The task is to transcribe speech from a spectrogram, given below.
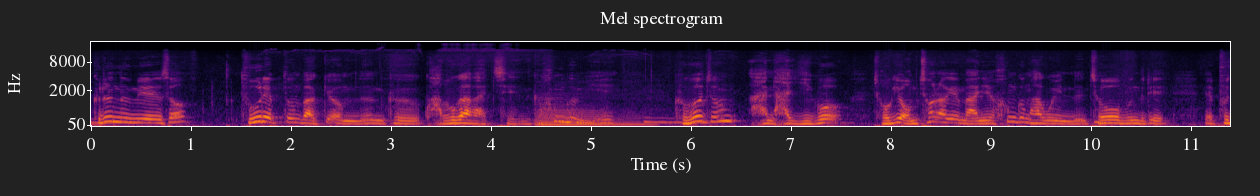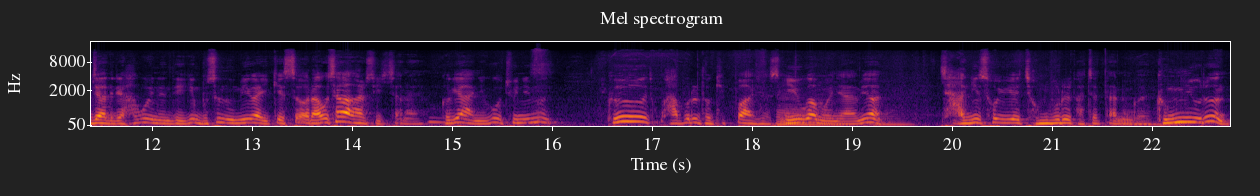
그런 의미에서 두 랩돈밖에 없는 그 과부가 바친 그 헌금이 그거 좀 아 나 이거 저기 엄청나게 많이 헌금하고 있는 저분들이 부자들이 하고 있는데 이게 무슨 의미가 있겠어라고 생각할 수 있잖아요. 그게 아니고 주님은 그 과부를 더 기뻐하셨어요. 이유가 뭐냐면 자기 소유의 전부를 바쳤다는 거예요. 긍휼은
